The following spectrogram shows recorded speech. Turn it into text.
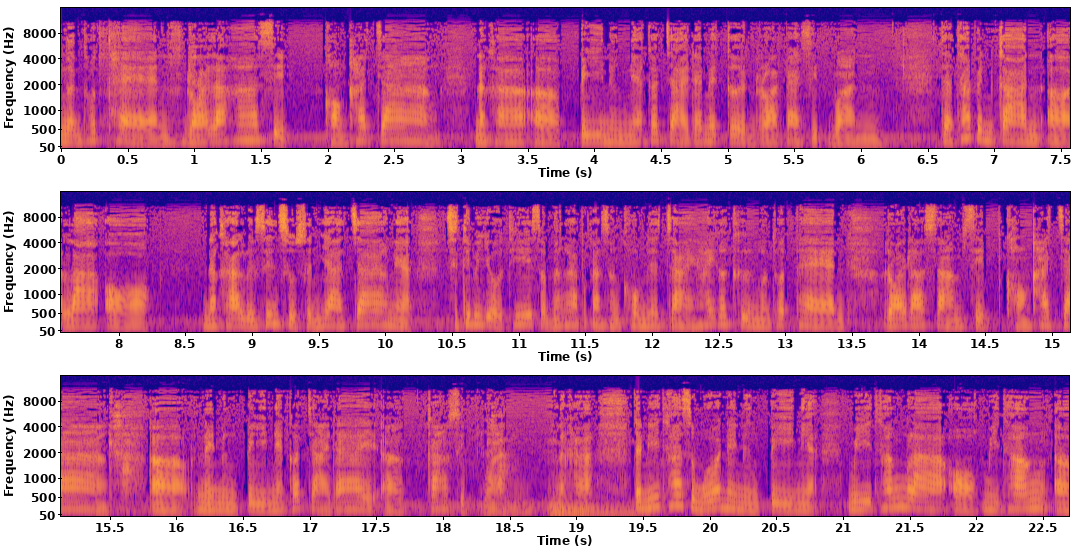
เงินทดแทนร้อยละ 50 ของค่าจ้างนะคะปีหนึ่งเนี่ยก็จ่ายได้ไม่เกิน 180 วัน แต่ถ้าเป็นการลาออก นะคะหรือสิ้นสุดสัญญาจ้างเนี่ยสิทธิประโยชน์ที่สำนักงานประกันสังคมจะจ่ายให้ก็คือเงินทดแทนร้อยละ30 ของค่าจ้างค่ะ เอ่อใน 1 ปีเนี่ยก็จ่ายได้เอ่อ90 วันค่ะนะคะอืมแต่นี้ถ้าสมมติว่าใน 1 ปีเนี่ยมีทั้งลาออกมีทั้งเอ่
